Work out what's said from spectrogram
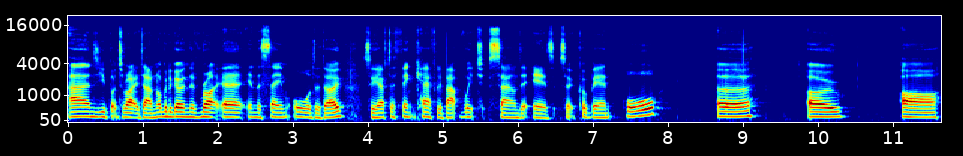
And you've got to write it down. I'm not going to go in the right uh, in the same order though, so you have to think carefully about which sound it is. So it could be an or, er, o, r,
